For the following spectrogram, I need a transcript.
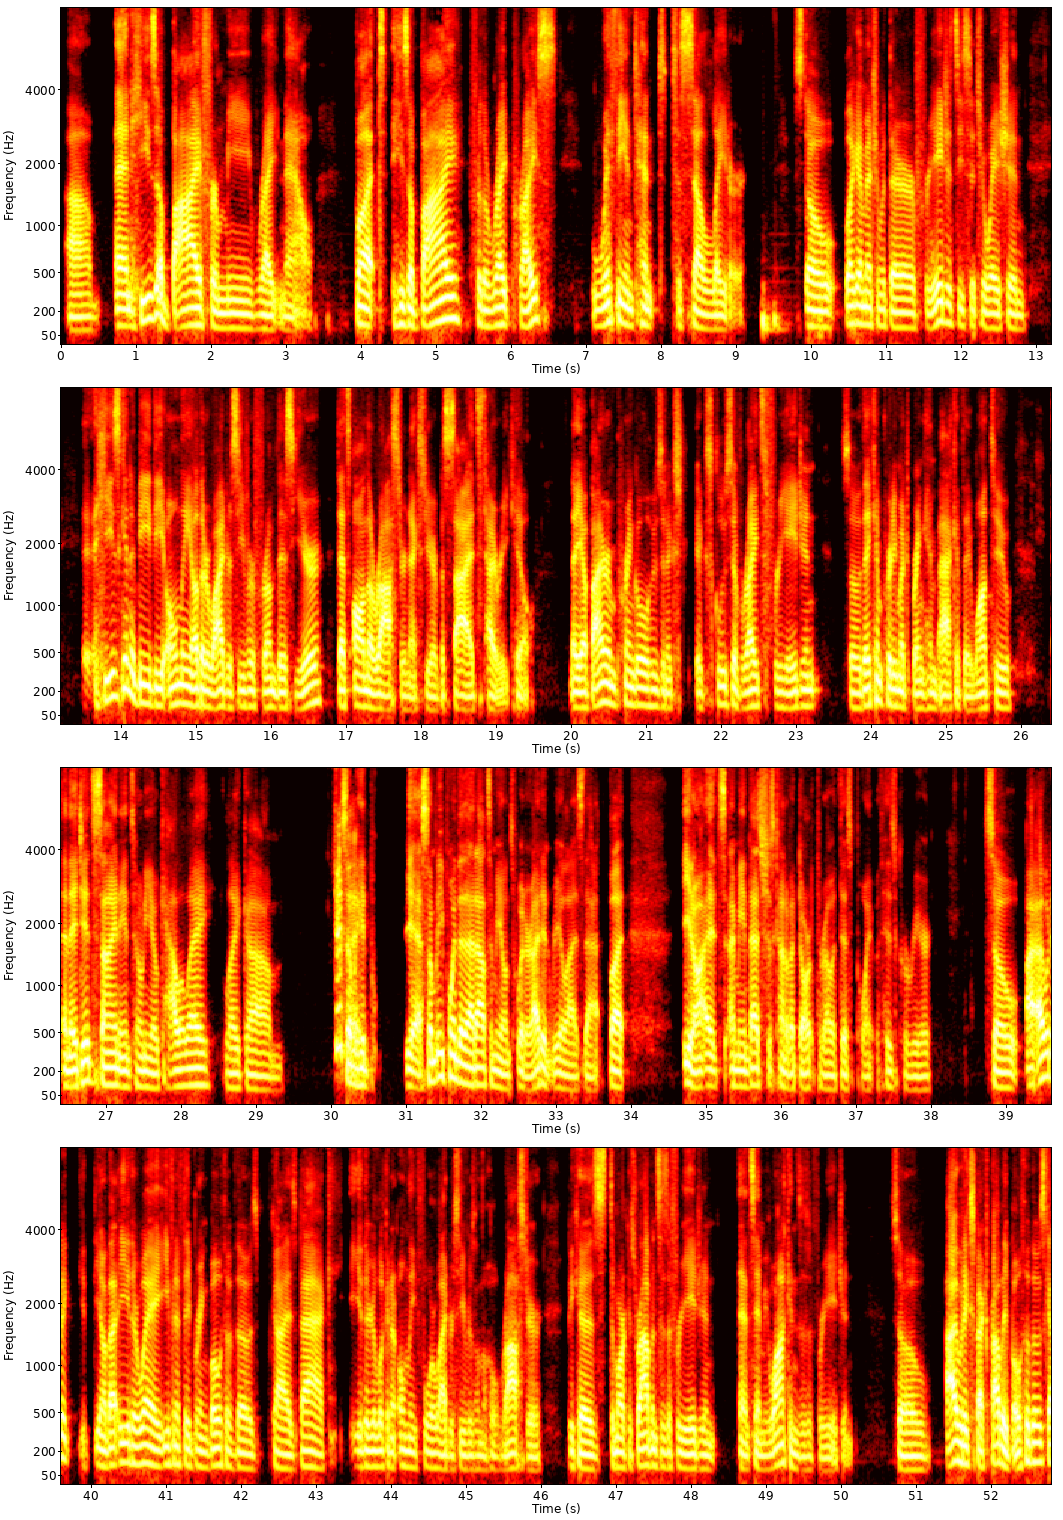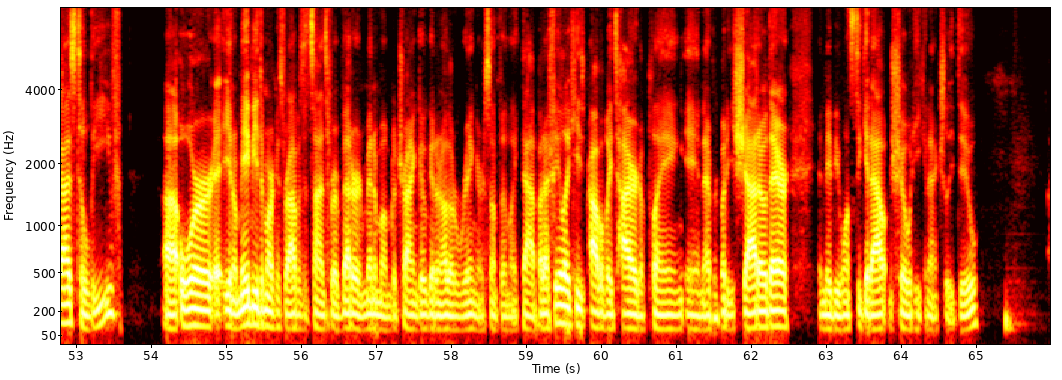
um, and he's a buy for me right now but he's a buy for the right price with the intent to sell later so, like I mentioned with their free agency situation, he's going to be the only other wide receiver from this year that's on the roster next year besides Tyreek Hill. Now you have Byron Pringle, who's an ex- exclusive rights free agent, so they can pretty much bring him back if they want to. And they did sign Antonio Callaway. Like, um, somebody had, yeah, somebody pointed that out to me on Twitter. I didn't realize that, but you know, it's, I mean, that's just kind of a dart throw at this point with his career. So I, I would, you know, that either way, even if they bring both of those guys back, either you're looking at only four wide receivers on the whole roster because Demarcus Robinson is a free agent and Sammy Watkins is a free agent. So I would expect probably both of those guys to leave. Uh, or you know maybe Demarcus Robinson signs for a veteran minimum to try and go get another ring or something like that. But I feel like he's probably tired of playing in everybody's shadow there, and maybe wants to get out and show what he can actually do.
